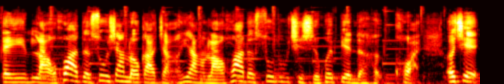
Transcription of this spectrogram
哎、老化的速像 Loga 讲一样，老化的速度其实会变得很快。而且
